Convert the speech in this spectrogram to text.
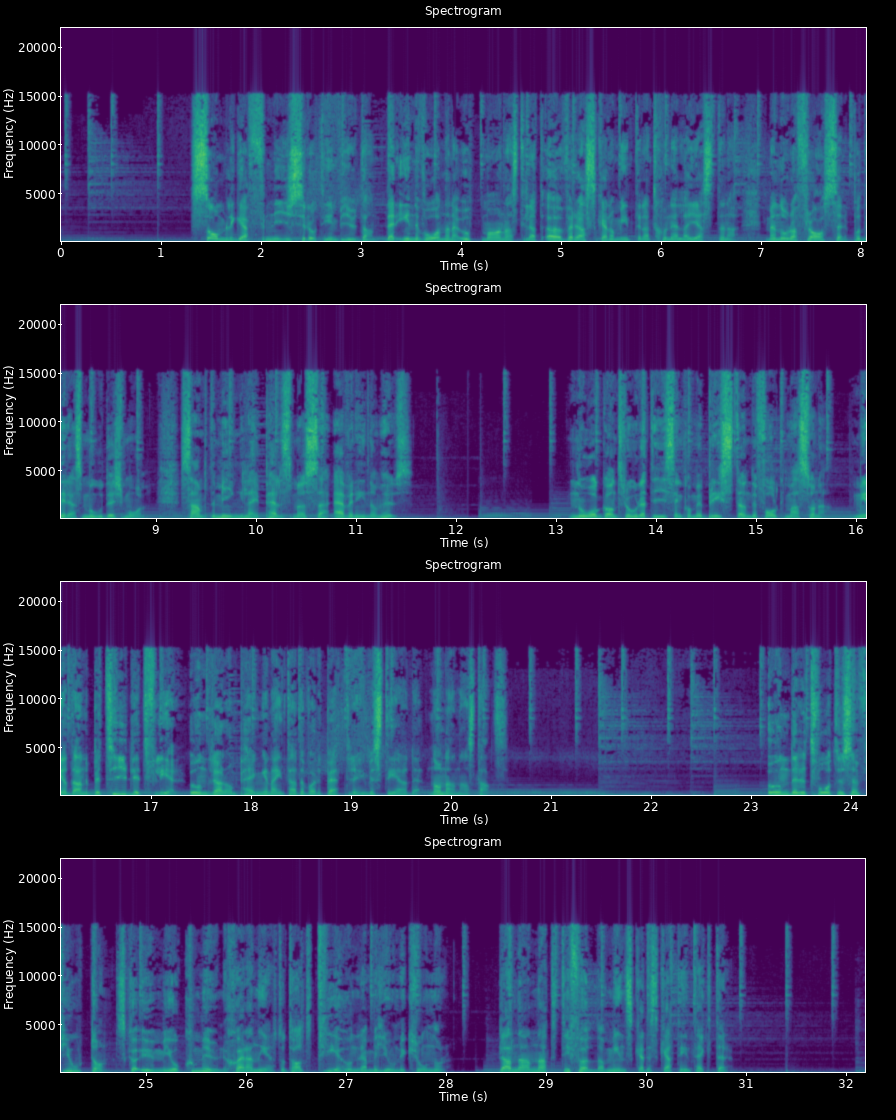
Somliga fnyser åt inbjudan där invånarna uppmanas till att överraska de internationella gästerna med några fraser på deras modersmål samt mingla i pälsmössa även inomhus. Någon tror att isen kommer brista under folkmassorna, medan betydligt fler undrar om pengarna inte hade varit bättre investerade någon annanstans. Under 2014 ska Umeå kommun skära ner totalt 300 miljoner kronor, bland annat till följd av minskade skatteintäkter.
